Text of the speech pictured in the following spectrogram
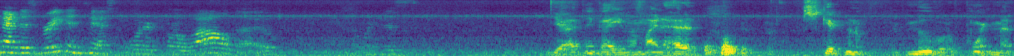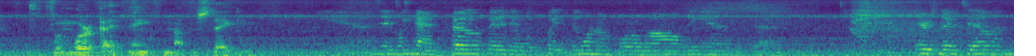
Had this breathing test ordered for a while though, so we're just, Yeah, I think I even might have had to skip and move an appointment from work, I think, if I'm not mistaken. yeah, and then we had COVID and we quit doing them for a while then, so. There's no telling.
